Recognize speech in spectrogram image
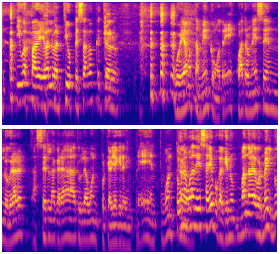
antiguas para llevar los archivos pesados, que Claro. Hueveamos también como 3, 4 meses en lograr hacer la carátula, weón, porque había que ir a imprenta, weón, toda Claro. una weá de esa época que no, mándamela por mail, no,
